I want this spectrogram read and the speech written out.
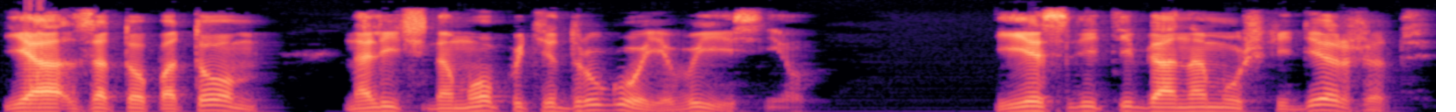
Я зато потом на личном опыте другое выяснил. Если тебя на мушке держат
